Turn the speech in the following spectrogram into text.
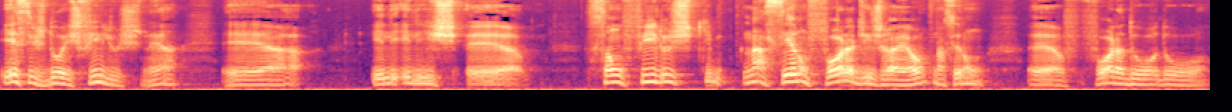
Esses dois filhos, né, é, ele, eles é, são filhos que nasceram fora de Israel, nasceram é, fora do, do,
